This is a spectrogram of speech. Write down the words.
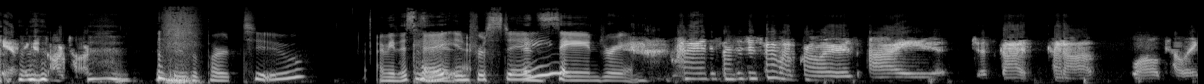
can't make a dog talk. There's a part two. I mean, this Okay, is an interesting. insane dream. Hi, this message is for web crawlers. I just got cut off while telling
